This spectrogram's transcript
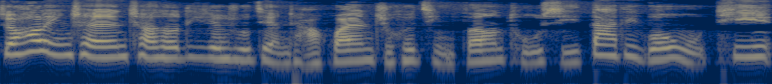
九号凌晨，桥头地检署检察官指挥警方突袭大帝国舞厅。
